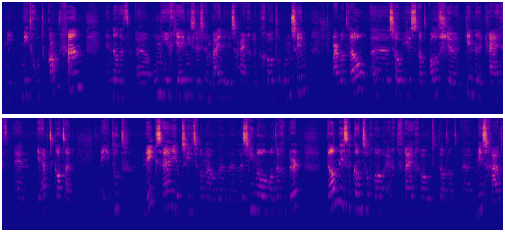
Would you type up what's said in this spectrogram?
niet, niet goed kan gaan. En dat het onhygiënisch is en beide is eigenlijk grote onzin. Maar wat wel uh, zo is, dat als je kinderen krijgt en je hebt katten en je doet niks, hè, je hebt zoiets van nou we, we, zien wel wat er gebeurt, dan is de kans toch wel echt vrij groot dat dat uh, misgaat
